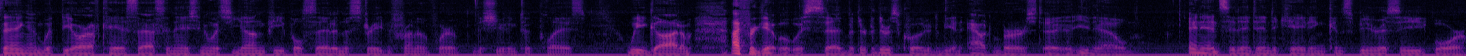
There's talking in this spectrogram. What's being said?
thing, and with the RFK assassination, which young people said in the street in front of where the shooting took place, "We got him." I forget what was said, but there, there was quoted to be an outburst, uh, you know, an incident indicating conspiracy or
